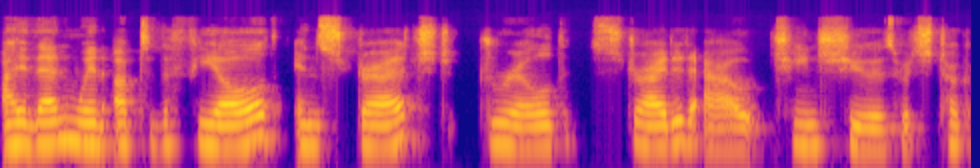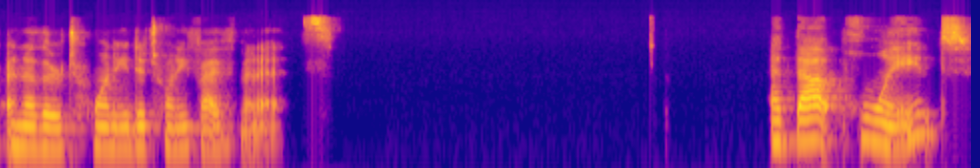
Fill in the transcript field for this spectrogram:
I then went up to the field and stretched, drilled, strided out, changed shoes, which took another 20 to 25 minutes. At that point,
